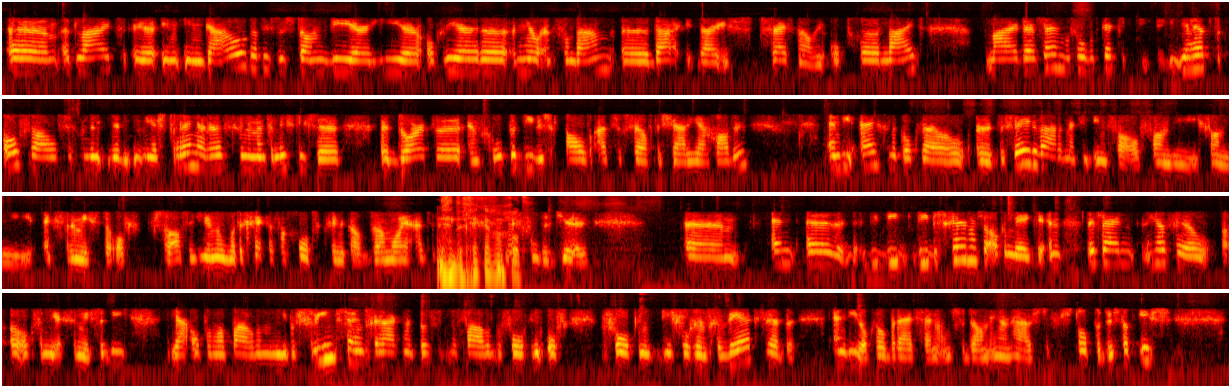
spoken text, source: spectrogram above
Um, het laait uh, in, in Gao, dat is dus dan weer hier ook weer uh, een heel eind vandaan. Uh, daar, daar is het vrij snel weer opgelaaid. Maar daar zijn bijvoorbeeld, kijk, je hebt overal zeg maar, de, meer strengere fundamentalistische uh, dorpen en groepen die dus al uit zichzelf de sharia hadden. En die eigenlijk ook wel uh, tevreden waren met die inval van die, van die extremisten. Of zoals ze hier noemen, de gekken van God. Ik vind ik altijd wel mooi uit. De gekken van God. Van de Dieu. Um, en uh, die, die, beschermen ze ook een beetje. En er zijn heel veel, uh, ook van die extremisten, die ja, op een bepaalde manier bevriend zijn geraakt met een bepaalde bevolking. Of bevolking die voor hen gewerkt hebben. En die ook wel bereid zijn om ze dan in hun huis te verstoppen. Dus dat is...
